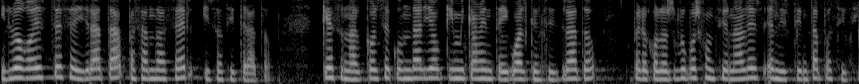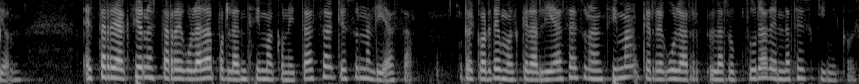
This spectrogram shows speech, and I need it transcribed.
y luego este se hidrata pasando a ser isocitrato, que es un alcohol secundario químicamente igual que el citrato, pero con los grupos funcionales en distinta posición. Esta reacción está regulada por la enzima conitasa, que es una liasa. Recordemos que la liasa es una enzima que regula la ruptura de enlaces químicos.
